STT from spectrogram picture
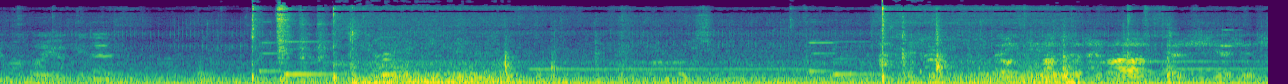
橋本ゆきです。はい、発車します。よし、よし、よし。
